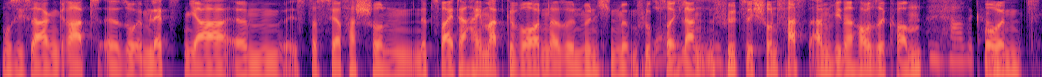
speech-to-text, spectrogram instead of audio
muss ich sagen, gerade äh, so im letzten Jahr ähm, ist das ja fast schon eine zweite Heimat geworden. Also in München mit dem Flugzeug Yay. landen fühlt sich schon fast an wie nach Hause kommen. Nach Hause kommen. Und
